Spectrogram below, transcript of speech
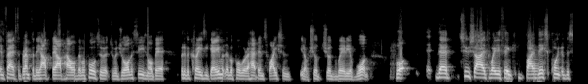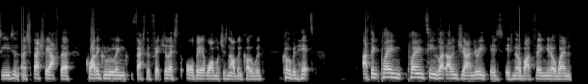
in fairness to Brentford, they have they have held Liverpool to to a draw this season, albeit a bit of a crazy game that Liverpool were ahead in twice and you know should should really have won. But they're two sides where you think by this point of the season, and especially after quite a grueling festive fixture list, albeit one which has now been COVID COVID hit. I think playing playing teams like that in January is is no bad thing. You know when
